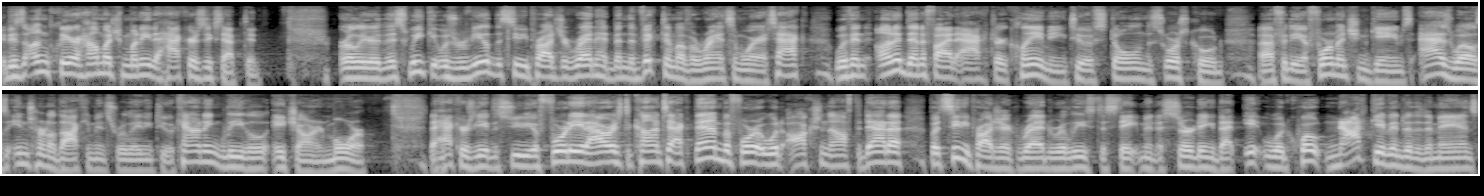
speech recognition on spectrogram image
It is unclear how much money the hackers accepted. Earlier this week, it was revealed that CD Projekt Red had been the victim of a ransomware attack with an unidentified actor claiming to have stolen the source code uh, for the aforementioned games, as well as internal documents relating to accounting, legal, HR, and more. The hackers gave the studio 48 hours to contact them before it would auction off the data, but CD Projekt Red released a statement asserting that it would, quote, not give in to the demands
